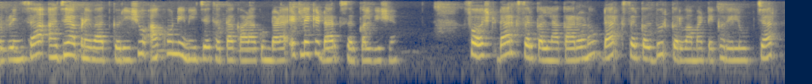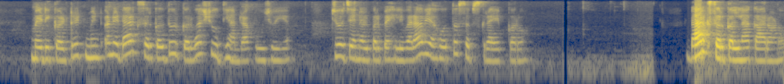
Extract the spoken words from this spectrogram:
પ્રિન્સા, આજે આપણે વાત કરીશું આંખોની નીચે થતા કાળા કુંડાળા એટલે કે ડાર્ક સર્કલ વિશે. ફર્સ્ટ ડાર્ક સર્કલના કારણો ડાર્ક સર્કલ દૂર કરવા માટે ઘરેલું ઉપચાર મેડિકલ ટ્રીટમેન્ટ અને ડાર્ક સર્કલ દૂર કરવા શું ધ્યાન રાખવું જોઈએ? જો ચેનલ પર પહેલીવાર આવ્યા હો તો સબસ્ક્રાઇબ કરો. ડાર્ક સર્કલના કારણો.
